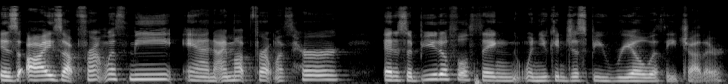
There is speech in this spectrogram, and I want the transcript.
is always upfront with me, and I'm upfront with her. And it's a beautiful thing when you can just be real with each other.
